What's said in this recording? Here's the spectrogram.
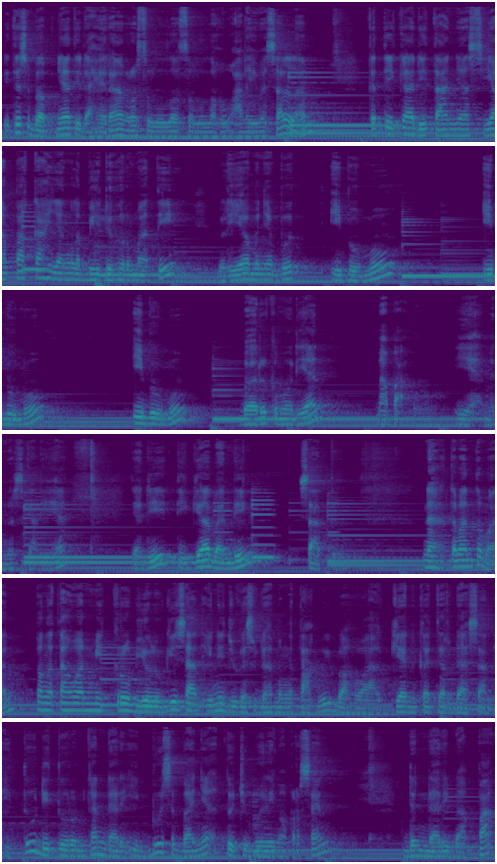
Itu sebabnya tidak heran Rasulullah Shallallahu Alaihi Wasallam ketika ditanya siapakah yang lebih dihormati, beliau menyebut ibumu, ibumu, ibumu, baru kemudian bapakmu. Iya, benar sekali ya. Jadi tiga banding satu. Nah, teman-teman, pengetahuan mikrobiologi saat ini juga sudah mengetahui bahwa gen kecerdasan itu diturunkan dari ibu sebanyak 75% dan dari bapak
